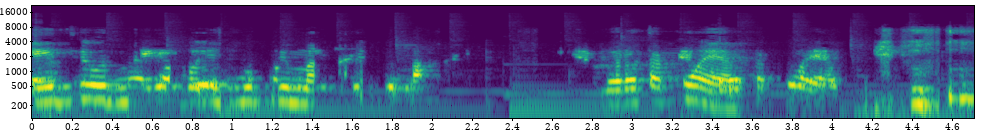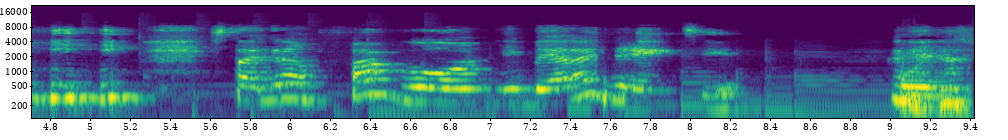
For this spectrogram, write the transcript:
entre o metabolismo primário e agora tá. Tá com ela. Instagram, por favor, libera a gente. Pois,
